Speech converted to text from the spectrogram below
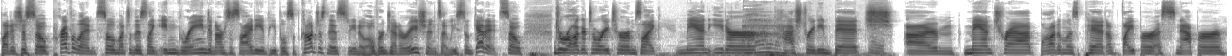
but it's just so prevalent so much of this like ingrained in our society and people's subconsciousness you know over generations that we still get it so derogatory terms like man eater castrating bitch um man trap bottomless pit a viper a snapper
